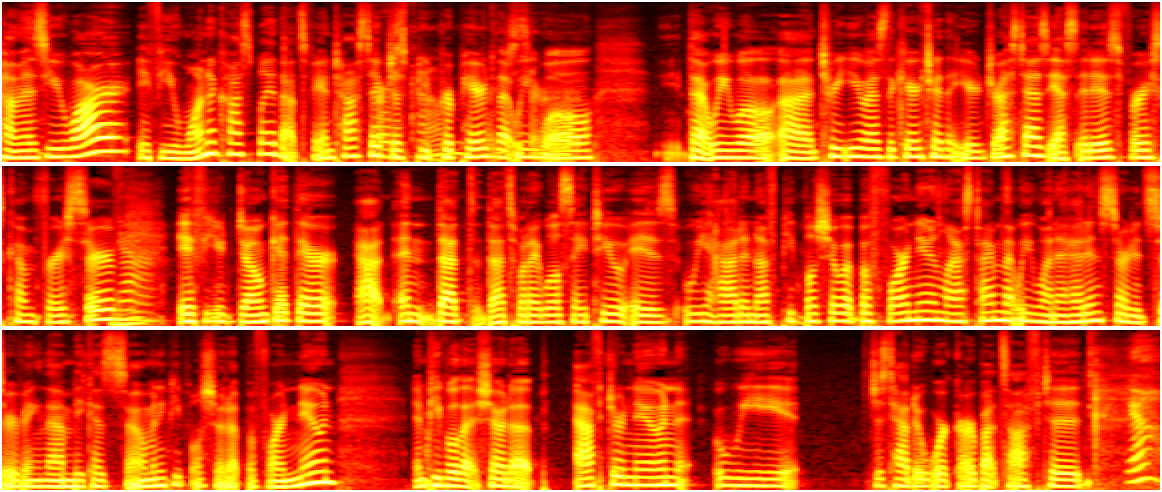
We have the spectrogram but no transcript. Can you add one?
come as you are. If you want to cosplay, that's fantastic. First just be prepared that we serve. will that we will uh, treat you as the character that you're dressed as. Yes, it is first come first serve. Yeah. If you don't get there at and that that's what I will say too is we had enough people show up before noon last time that we went ahead and started serving them because so many people showed up before noon and people that showed up after noon we just had to work our butts off to Yeah.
